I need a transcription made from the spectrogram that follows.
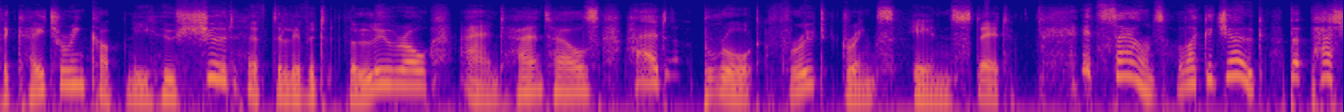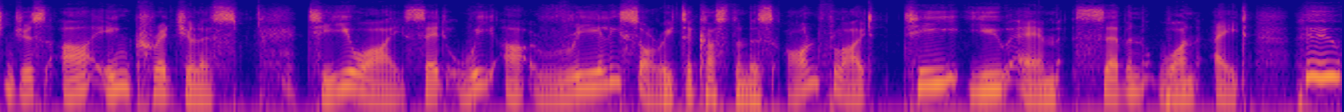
the catering company who should have delivered the loo roll and handhelds had brought fruit drinks instead. It sounds like a joke, but passengers are incredulous. TUI said we are really sorry to customers on flight TUM 718 who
